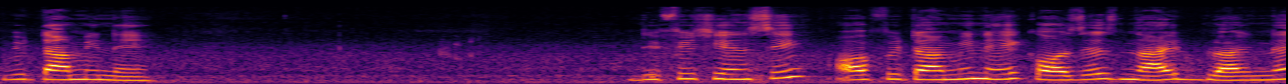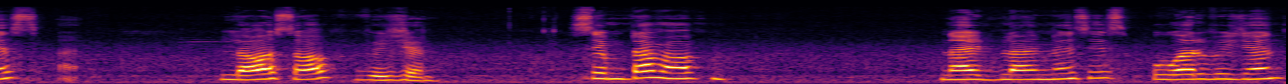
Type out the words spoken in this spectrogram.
vitamin a. Deficiency of vitamin A causes night blindness, loss of vision. Symptom of night blindness is poor vision,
